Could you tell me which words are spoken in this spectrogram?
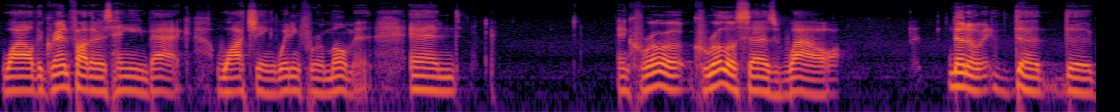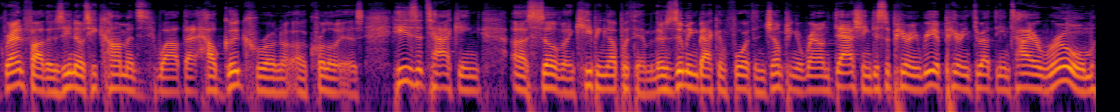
while the grandfather is hanging back, watching, waiting for a moment. And and Kuroro, says, "Wow." No, no. The the grandfather Zenos he comments, "Wow, that how good Kuroro, uh, is. He's attacking uh, Silva and keeping up with him. And they're zooming back and forth and jumping around, dashing, disappearing, reappearing throughout the entire room."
